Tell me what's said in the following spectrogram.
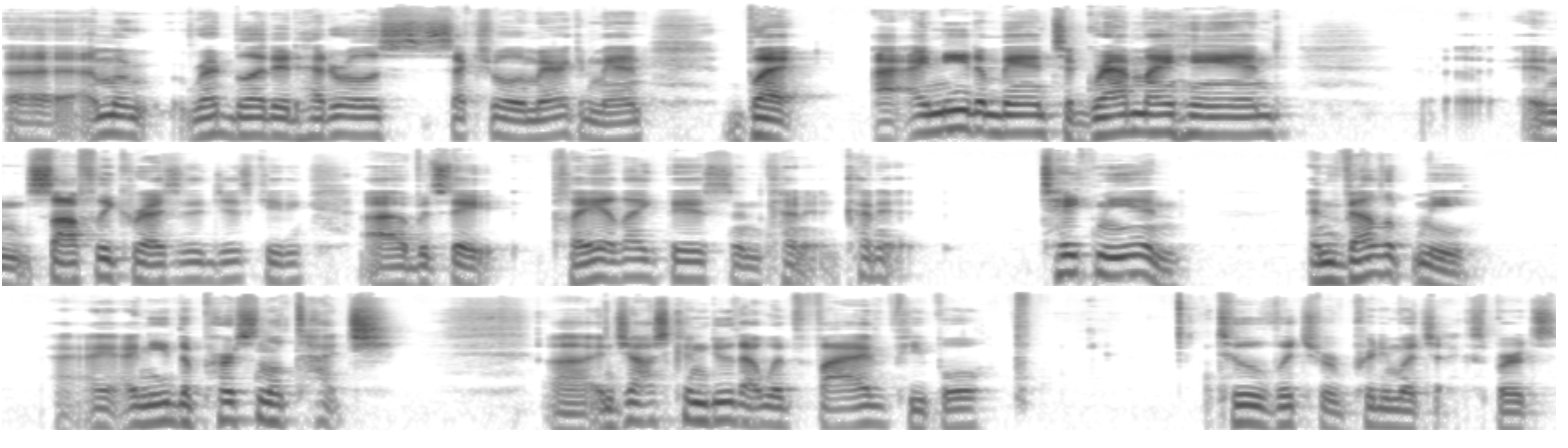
uh, I'm a red blooded heterosexual American man, but I-, I need a man to grab my hand and softly caress it. Just kidding. Uh, but say, play it like this and kind of, kind of take me in, envelop me. I, I need the personal touch. Uh, and Josh couldn't do that with five people, two of which were pretty much experts.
